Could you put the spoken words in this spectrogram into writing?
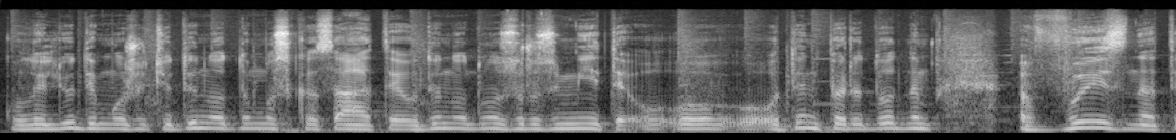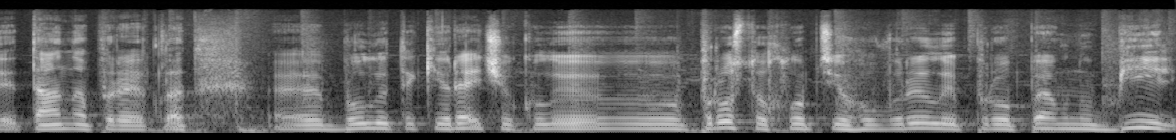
коли люди можуть один одному сказати, один одному зрозуміти, один перед одним визнати. Та, Наприклад, були такі речі, коли просто хлопці говорили про певну біль,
